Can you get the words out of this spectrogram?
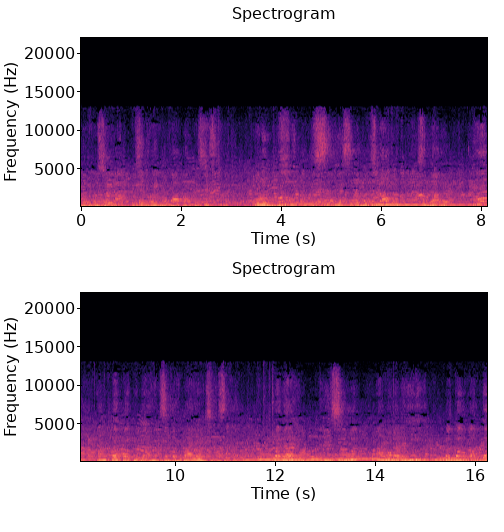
Marine Reserve kung sa diwa'y malapat na system. Unang bakit ang kasadya sa ganun sa layo sa dagat at ang pagpagbugana sa baybayon sa Sagay. Padayon, naging sunod ang mga lahi nagpag-agda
